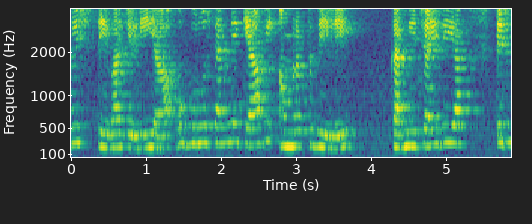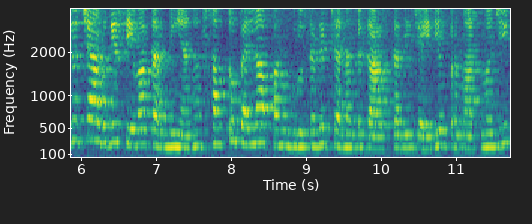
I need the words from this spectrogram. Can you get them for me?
ਦੀ ਸੇਵਾ ਜਿਹੜੀ ਆ, ਉਹ ਗੁਰੂ ਸਾਹਿਬ ਨੇ ਕਿਹਾ ਵੀ ਅੰਮ੍ਰਿਤ ਵੇਲੇ ਕਰਨੀ ਚਾਹੀਦੀ ਆ। ਤੇ ਜਦੋਂ ਝਾੜੂ ਦੀ ਸੇਵਾ ਕਰਨੀ ਆ ਨਾ, ਸਭ ਤੋਂ ਪਹਿਲਾਂ ਆਪਾਂ ਨੂੰ ਗੁਰੂ ਸਾਹਿਬ ਦੇ ਚਰਨਾਂ 'ਚ ਅਰਦਾਸ ਕਰਨੀ ਚਾਹੀਦੀ ਹੈ ਪ੍ਰਮਾਤਮਾ ਜੀ,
